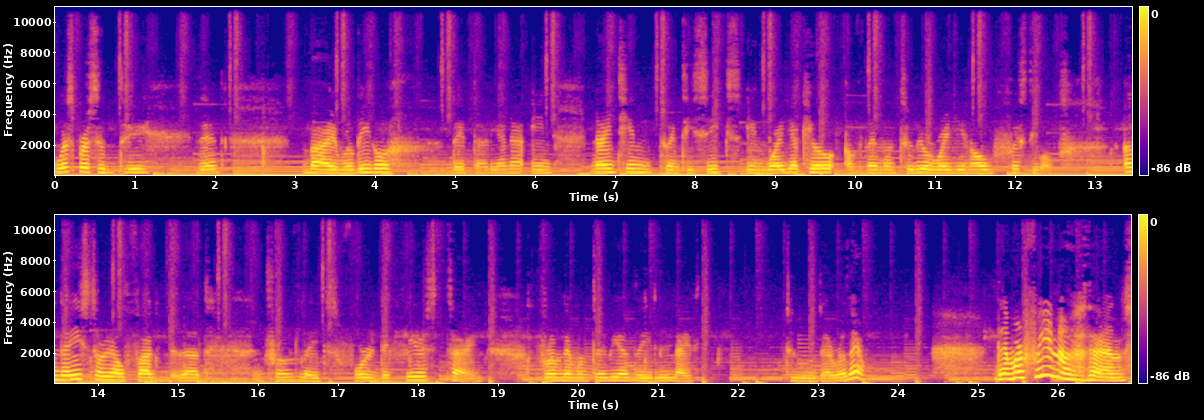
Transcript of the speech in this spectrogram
was presented by Rodrigo de Tariana in 1926 in Guayaquil of the Montubio Regional Festival, and the historical fact that translates for the first time from the Montevia daily life to the rodeo. The Amorfino dance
